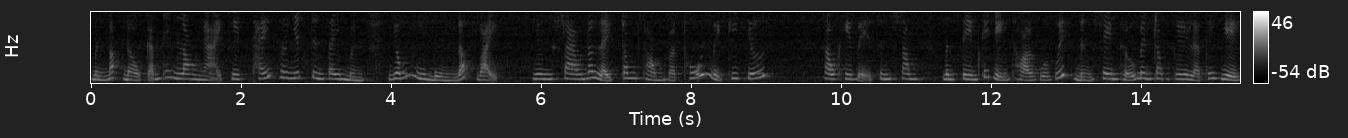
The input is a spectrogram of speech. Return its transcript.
Mình bắt đầu cảm thấy lo ngại khi thấy thứ dính trên tay mình giống như bùn đất vậy. Nhưng sao nó lại trong phòng và thối vậy kia chứ? Sau khi vệ sinh xong mình tìm cái điện thoại vừa quyết định xem thử bên trong kia là cái gì.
